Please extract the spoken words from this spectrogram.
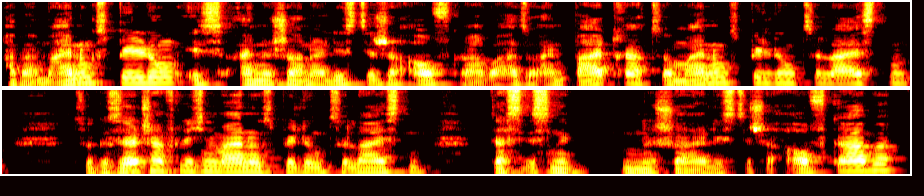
Aber Meinungsbildung ist eine journalistische Aufgabe, also einen Beitrag zur Meinungsbildung zu leisten, zur gesellschaftlichen Meinungsbildung zu leisten. Das ist eine, eine journalistische Aufgabe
